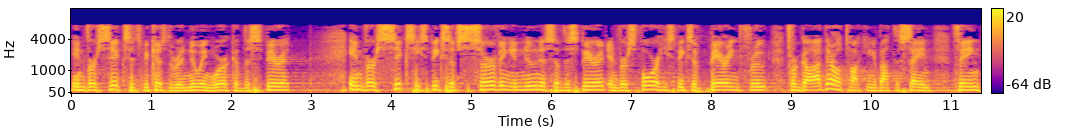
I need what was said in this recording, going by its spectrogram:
In verse 6, it's because the renewing work of the Spirit. In verse 6, he speaks of serving in newness of the Spirit. In verse 4, he speaks of bearing fruit for God. They're all talking about the same thing,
